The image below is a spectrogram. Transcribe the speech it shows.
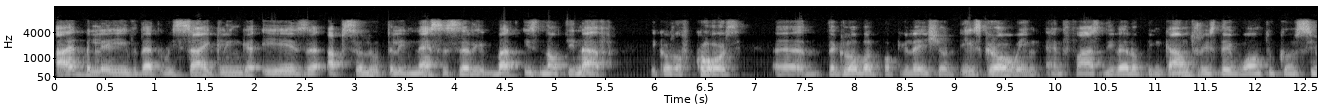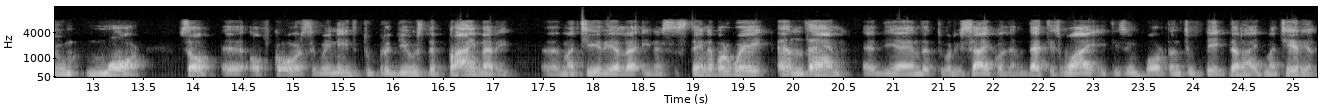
I believe that recycling is absolutely necessary, but is not enough because, of course, uh, the global population is growing and fast developing countries they want to consume more. So, uh, of course, we need to produce the primary uh, material in a sustainable way and then at the end to recycle them. That is why it is important to pick the right material.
